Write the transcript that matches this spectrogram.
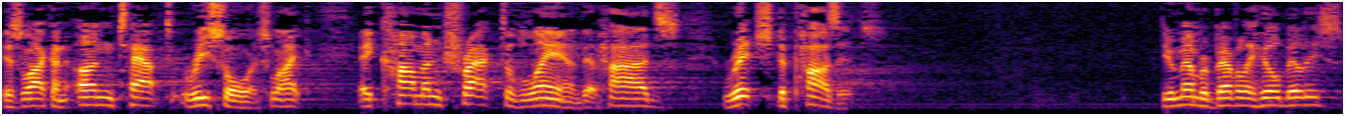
is like an untapped resource, like a common tract of land that hides rich deposits. Do you remember Beverly Hillbillies?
